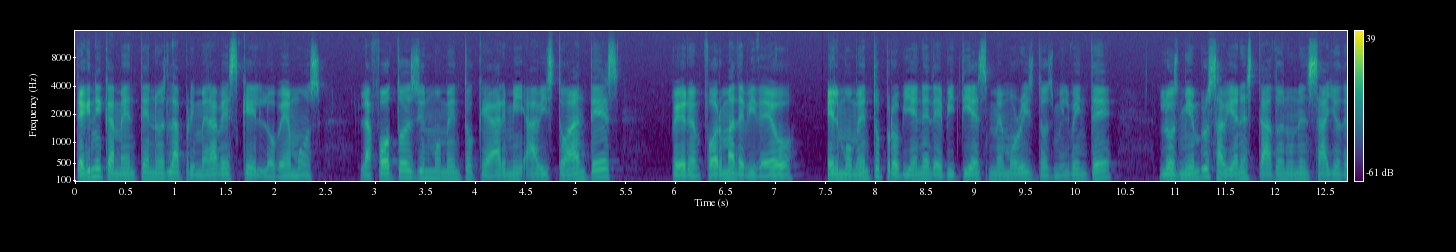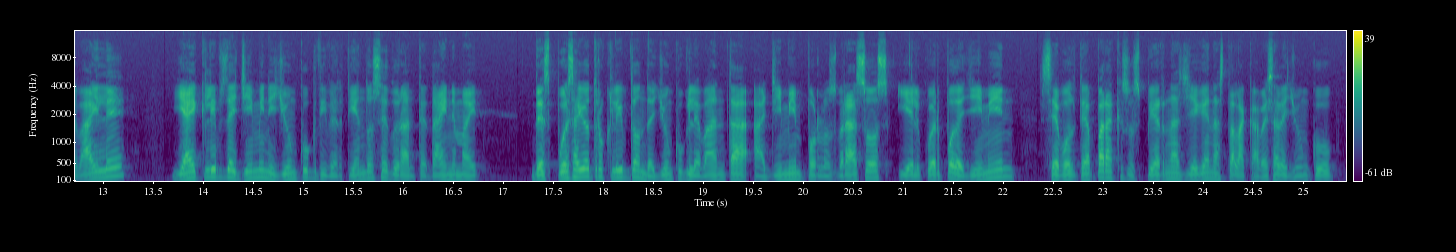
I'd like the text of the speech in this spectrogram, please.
Técnicamente no es la primera vez que lo vemos. La foto es de un momento que ARMY ha visto antes, pero en forma de video. El momento proviene de BTS Memories 2020. Los miembros habían estado en un ensayo de baile y hay clips de Jimin y Jungkook divirtiéndose durante Dynamite. Después hay otro clip donde Jungkook levanta a Jimin por los brazos y el cuerpo de Jimin se voltea para que sus piernas lleguen hasta la cabeza de Jungkook.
